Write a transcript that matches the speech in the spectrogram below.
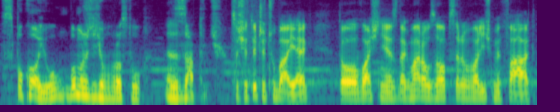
w spokoju, bo możecie się po prostu zatruć. Co się tyczy czubajek, to właśnie z Dagmarą zaobserwowaliśmy fakt,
